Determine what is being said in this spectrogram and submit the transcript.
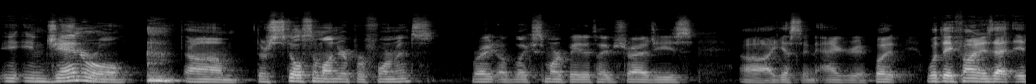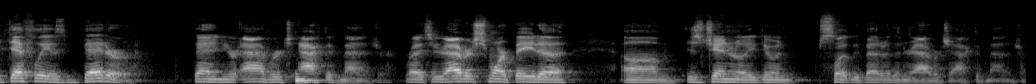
in general, um, there's still some underperformance, right, of like smart beta type strategies, uh, I guess in aggregate. But what they find is that it definitely is better than your average active manager, right? So your average smart beta um, is generally doing slightly better than your average active manager.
